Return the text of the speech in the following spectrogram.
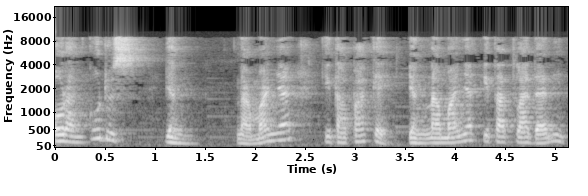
orang kudus yang namanya kita pakai, yang namanya kita teladani,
